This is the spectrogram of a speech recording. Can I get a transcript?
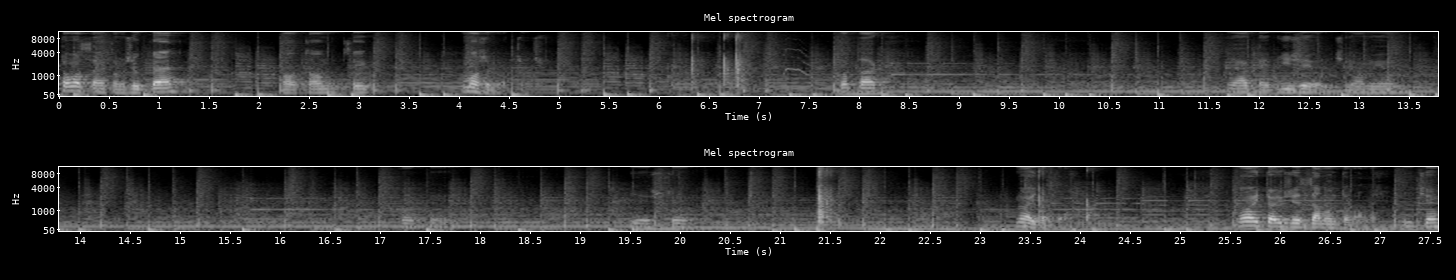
tą odstającą żyłkę, o, tą, cyk, możemy odciąć, no tak, jak najbliżej odcinamy ją, Okej. Jeszcze. No i dobra. No i to już jest zamontowane. Widzicie?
